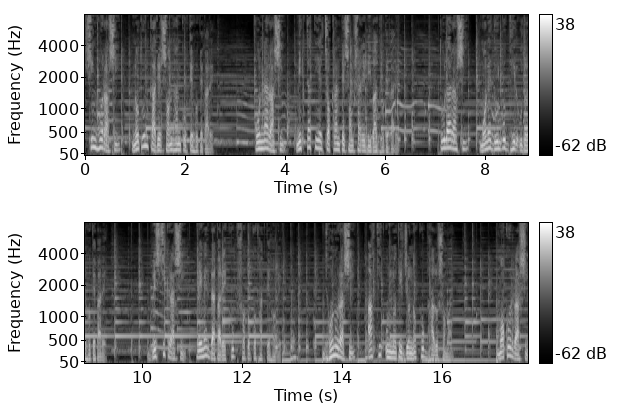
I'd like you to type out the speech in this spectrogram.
সিংহ রাশি, নতুন কাজের সন্ধান করতে হতে পারে। কন্যা রাশি, নিত্যাত্মীয়ের চক্রান্তে সংসারে বিবাদ হতে পারে। তুলা রাশি মনে দুর্বুদ্ধির উদয় হতে পারে। বৃশ্চিক রাশি প্রেমের ব্যাপারে খুব সতর্ক থাকতে হবে। ধনু রাশি আর্থিক উন্নতির জন্য খুব ভালো সময়। মকর রাশি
